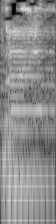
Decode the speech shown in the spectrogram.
Bye.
